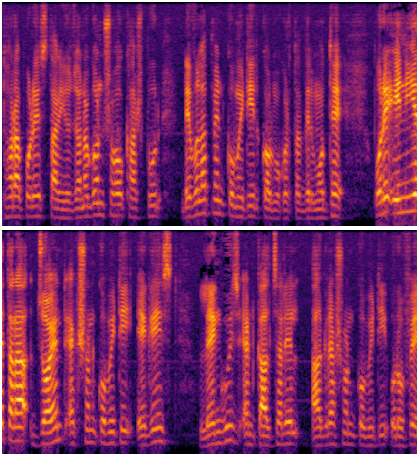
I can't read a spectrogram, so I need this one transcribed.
ধরা পড়ে স্থানীয় জনগণ সহ খাসপুর ডেভেলপমেন্ট কমিটির কর্মকর্তাদের মধ্যে। পরে এ নিয়ে তারা joint action committee against language and cultural আগ্রাসন কমিটি ওরফে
